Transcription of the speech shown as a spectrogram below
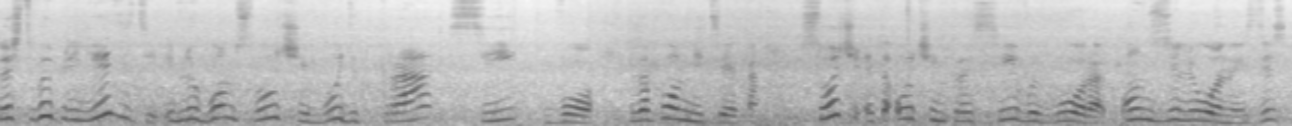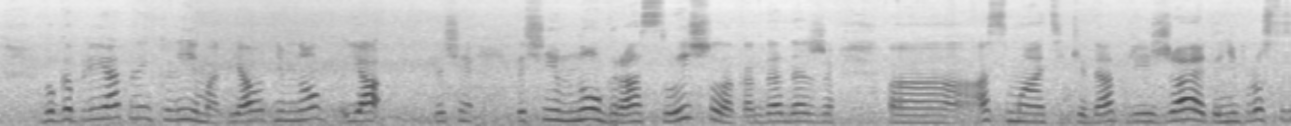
То есть вы приедете, и в любом случае будет красиво. Запомните это. Сочи это очень красивый город. Он зеленый. Здесь благоприятный климат. Я вот немного, я точнее, точнее много раз слышала, когда даже э, астматики да, приезжают, они просто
